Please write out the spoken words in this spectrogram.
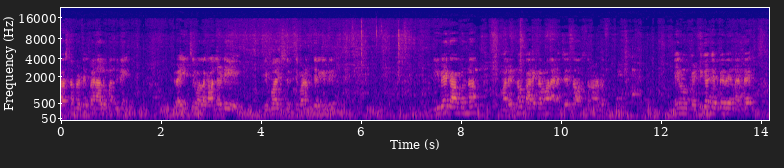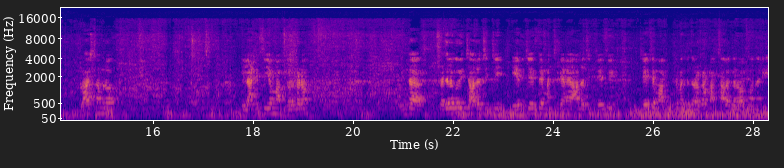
రాష్ట్రంలో డెబ్బై నాలుగు మందిని గ్రహించి వాళ్ళకి ఆల్రెడీ డిపాజిట్ స్లిప్స్ ఇవ్వడం జరిగింది. ఇవే కాకుండా మరెన్నో కార్యక్రమాలు ఆయన చేస్తూ వస్తున్నాడు. మేము గట్టిగా చెప్పేది ఏంటంటే రాష్ట్రంలో ఇలాంటి సీఎం మాకు దొరకడం ఇంత ప్రజల గురించి ఆలోచించి ఏది చేస్తే మంచిది ఆలోచించి చేసి చేసే మాకు ముఖ్యమంత్రి దొరకడం మాకు చాలా గర్వంగా ఉందని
